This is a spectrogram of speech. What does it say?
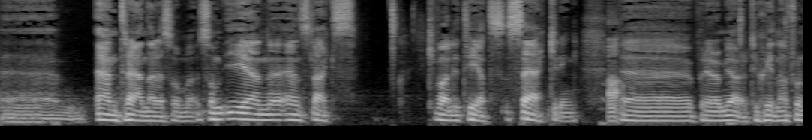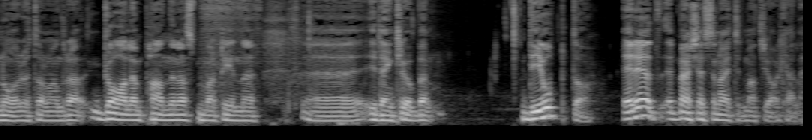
eh, en tränare som, som är en, en slags kvalitetssäkring eh, på det de gör. Till skillnad från några av de andra galenpannorna som varit inne eh, i den klubben. Diop då? Är det ett, ett Manchester United-material, Kalle?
